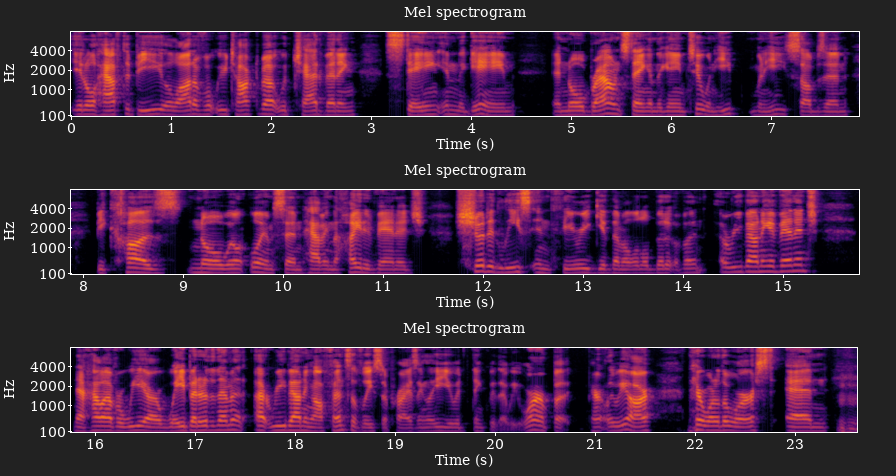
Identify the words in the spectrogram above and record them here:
it'll have to be a lot of what we talked about with Chad Venning staying in the game and Noel Brown staying in the game too when he when he subs in because Noel Williamson having the height advantage should at least in theory give them a little bit of a, a rebounding advantage. Now, however, we are way better than them at, at, rebounding offensively. Surprisingly, you would think that we weren't, but apparently we are. They're one of the worst. And mm-hmm.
